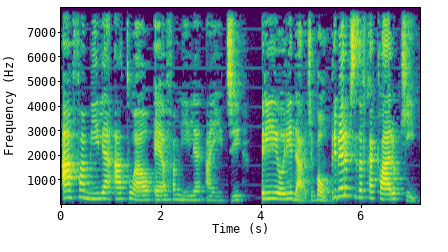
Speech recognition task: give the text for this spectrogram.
a família atual é a família aí de prioridade. Bom, primeiro precisa ficar claro que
